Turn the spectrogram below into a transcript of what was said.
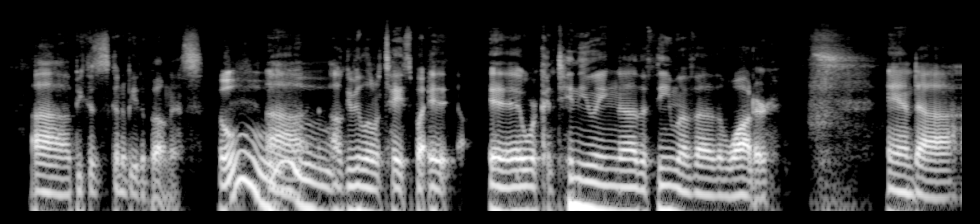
uh, because it's going to be the bonus. Oh. Uh, I'll give you a little taste, but it, it, we're continuing uh, the theme of uh, the water. And uh,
